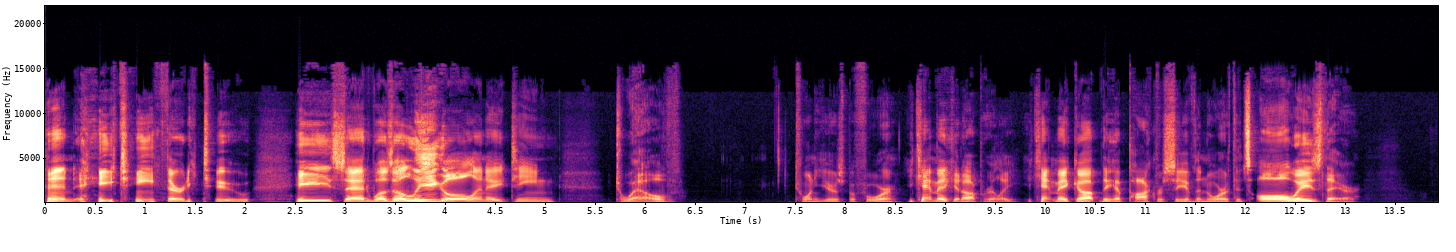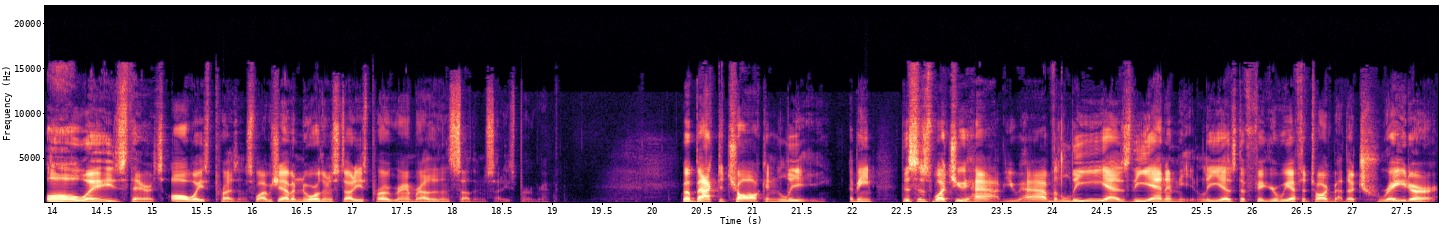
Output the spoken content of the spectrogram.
in 1832, he said was illegal in 1812, 20 years before. You can't make it up, really. You can't make up the hypocrisy of the North. It's always there always there. It's always present. That's why we should have a Northern Studies program rather than Southern Studies program. But back to Chalk and Lee. I mean, this is what you have. You have Lee as the enemy, Lee as the figure we have to talk about, the traitor.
